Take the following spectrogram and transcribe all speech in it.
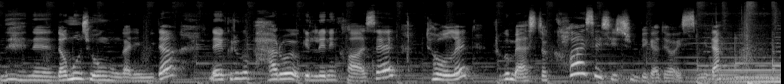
네, 네, 너무 좋은 공간입니다. 네, 그리고 바로 여기 linen closet, toilet, 그리고 master closet이 준비가 되어 있습니다.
